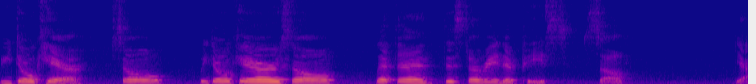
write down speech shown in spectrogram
we don't care. So we don't care. So let them disturb in peace. So yeah.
